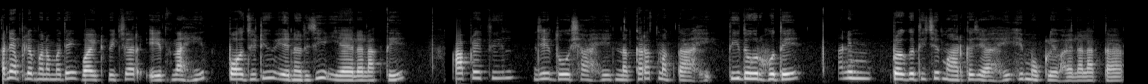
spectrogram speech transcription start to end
आणि आपल्या मनामध्ये वाईट विचार येत नाहीत. पॉझिटिव्ह एनर्जी यायला लागते. आपल्यातील जे दोष आहे नकारात्मकता आहे ती दूर होते आणि प्रगतीचे मार्ग जे आहे हे मोकळे व्हायला लागतात.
